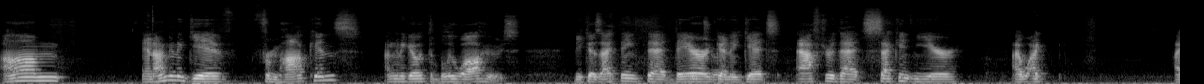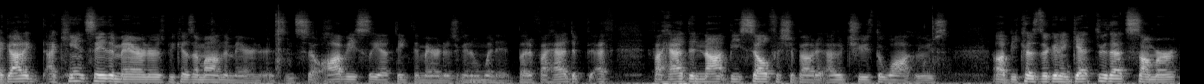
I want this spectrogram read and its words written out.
um, and I'm gonna give from Hopkins. I'm gonna go with the Blue Wahoos because I think that they are gonna get after that second year. I, I, I gotta. I can't say the Mariners because I'm on the Mariners, and so obviously I think the Mariners are gonna win it. But if I had to, if, if I had to not be selfish about it, I would choose the Wahoos uh, because they're gonna get through that summer.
